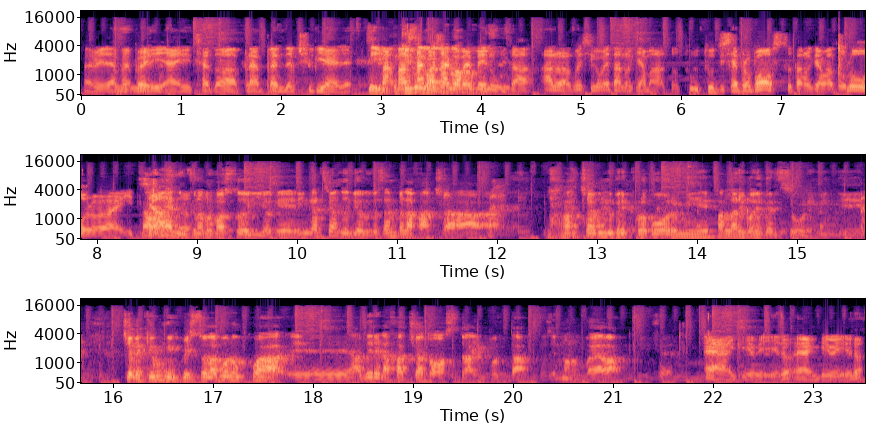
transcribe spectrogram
Vabbè, poi hai iniziato a, pre- prenderci piede. Sì, ma, ma sta cosa come è venuta? Allora, questi come ti hanno chiamato? Tu, tu, ti sei proposto, ti hanno chiamato loro, hai iniziato? No, mi sono proposto io, che ringraziando Dio ho sempre la faccia, la faccia uno per propormi e parlare con le persone. Quindi, cioè, perché comunque in questo lavoro qua eh, avere la faccia tosta è importante, se no non vai avanti. Cioè... È anche vero, è anche vero.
